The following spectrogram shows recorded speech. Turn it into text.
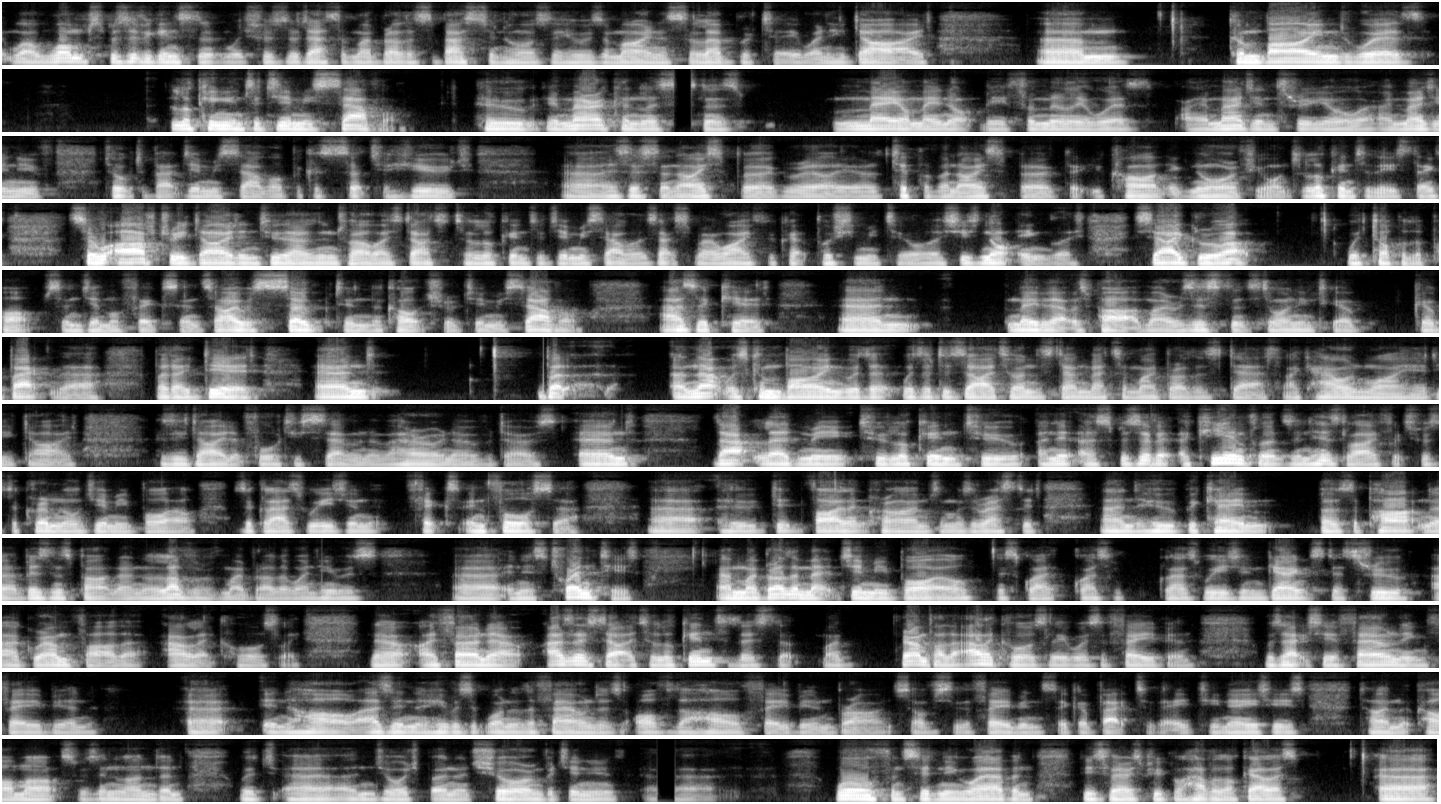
well, one specific incident, which was the death of my brother Sebastian Horsley, who was a minor celebrity when he died, um, combined with looking into Jimmy Savile, who the American listeners may or may not be familiar with. I imagine through your, I imagine you've talked about Jimmy Savile because such a huge uh, is this an iceberg, really, a tip of an iceberg that you can't ignore if you want to look into these things. So after he died in 2012, I started to look into Jimmy Savile. It's actually my wife who kept pushing me to, although she's not English. See, I grew up with Top of the Pops and Jim'll Fix It, so I was soaked in the culture of Jimmy Savile as a kid, and maybe that was part of my resistance to wanting to go go back there, but I did, and but and that was combined with a with a desire to understand better my brother's death, like how and why had he died, because he died at 47 of a heroin overdose, and that led me to look into an, a specific a key influence in his life, which was the criminal Jimmy Boyle, was a Glaswegian fix enforcer, uh, who did violent crimes and was arrested, and who became both a partner, a business partner, and a lover of my brother when he was uh, in his 20s. And my brother met Jimmy Boyle, this Glaswegian gangster, through our grandfather, Alec Horsley. Now, I found out as I started to look into this that my grandfather, Alec Horsley, was a Fabian, was actually a founding Fabian uh, in Hull, as in he was one of the founders of the Hull Fabian branch. Obviously, the Fabians they go back to the 1880s, time that Karl Marx was in London with uh, and George Bernard Shaw and Virginia uh, Woolf and Sidney Webb and these various people, Havelock Ellis. Uh,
